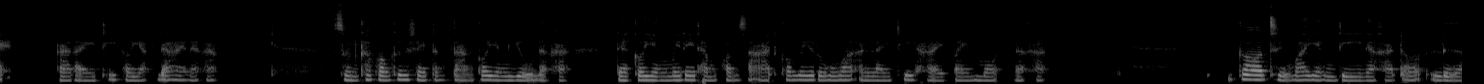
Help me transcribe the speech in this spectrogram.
ะ อะไรที่เขาอยากได้นะคะ ส่วนข้าวของเครื่องใช้ต่างๆ ก็ยังอยู่นะคะ แต่ก็ยังไม่ได้ทำความสะอาดก็ไม่รู้ว่าอะไรที่หายไปหมดนะคะ ก็ถือว่ายังดีนะคะก็เหลือ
